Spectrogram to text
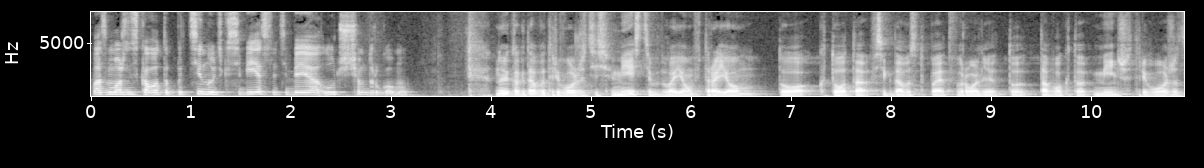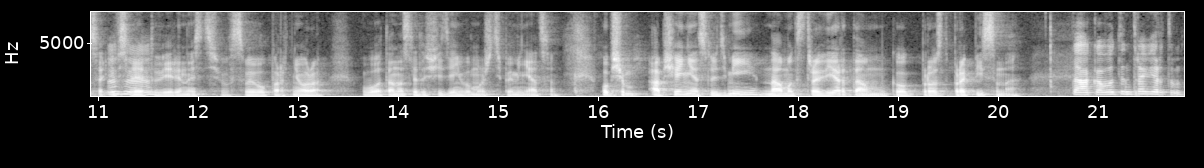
возможность кого-то подтянуть к себе, если тебе лучше, чем другому. Ну и когда вы тревожитесь вместе, вдвоем, втроем, то кто-то всегда выступает в роли то, того, кто меньше тревожится и вселяет уверенность в своего партнера. Вот, а на следующий день вы можете поменяться. В общем, общение с людьми нам, экстравертам, как просто прописано. Так, а вот интровертам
